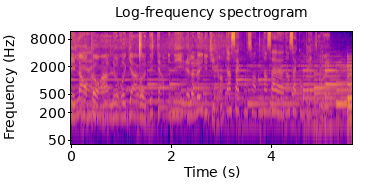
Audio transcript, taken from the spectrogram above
Et là Ouais. encore, hein, le regard euh, déterminé, elle a l'œil du tigre. hein. Dans sa, dans sa, dans sa compète. Ouais.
